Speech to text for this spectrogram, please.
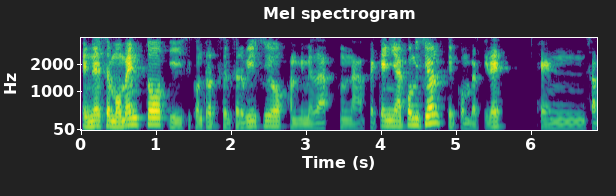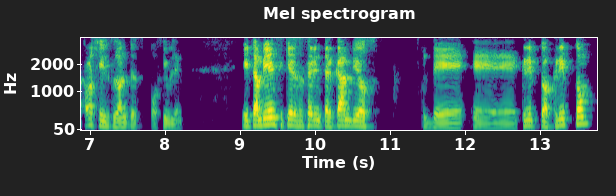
en ese momento y si contratas el servicio, a mí me da una pequeña comisión que convertiré en satoshis lo antes posible. Y también si quieres hacer intercambios de eh, cripto a cripto,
